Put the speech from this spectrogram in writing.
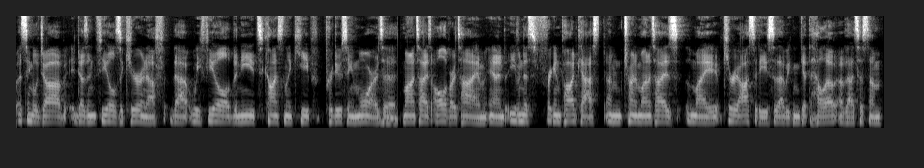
a single job, it doesn't feel secure enough that we feel the need to constantly keep producing more to mm-hmm. monetize all of our time. And even this friggin' podcast, I'm trying to monetize my curiosity so that we can get the hell out of that system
